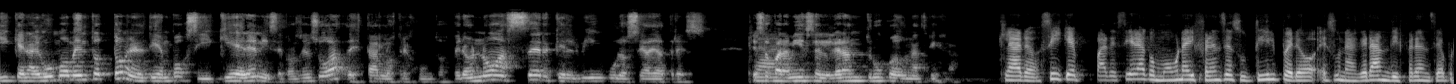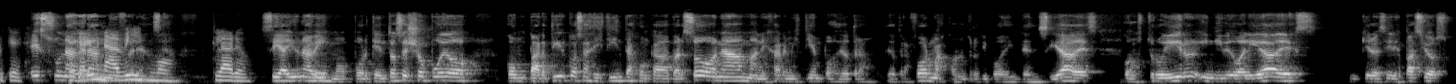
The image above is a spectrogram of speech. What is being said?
y que en algún momento tomen el tiempo, si quieren y se consensúa, de estar los tres juntos, pero no hacer que el vínculo sea de a tres. Eso para mí es el gran truco de una trija. Claro, sí, que pareciera como una diferencia sutil, pero es una gran diferencia porque, es una gran hay un abismo. Claro. Sí, hay un abismo, porque entonces yo puedo compartir cosas distintas con cada persona, manejar mis tiempos de, otras de otras formas, con otro tipo de intensidades, construir individualidades, quiero decir, espacios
